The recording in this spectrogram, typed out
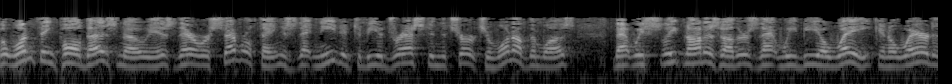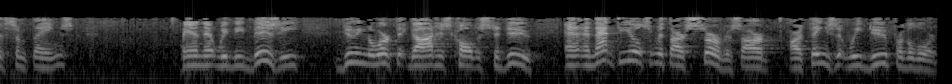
But one thing Paul does know is there were several things that needed to be addressed in the church, and one of them was that we sleep not as others, that we be awake and aware to some things, and that we be busy doing the work that God has called us to do. And, and that deals with our service, our, our things that we do for the Lord.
